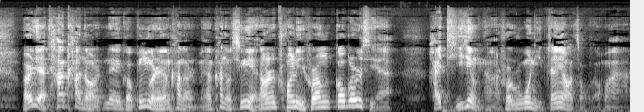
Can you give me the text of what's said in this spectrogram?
而且他看到那个工作人员看到什么呀？看到星野当时穿了一双高跟鞋，还提醒他说，如果你真要走的话呀，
